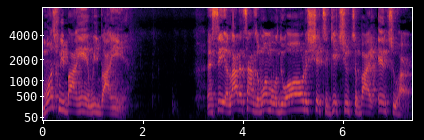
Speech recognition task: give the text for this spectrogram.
once we buy in, we buy in. And see, a lot of times a woman will do all the shit to get you to buy into her.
